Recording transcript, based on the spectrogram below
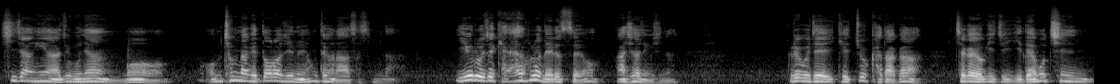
시장이 아주 그냥 뭐 엄청나게 떨어지는 형태가 나왔었습니다. 이후로 이제 계속 흘러내렸어요. 아시아 증시는. 그리고 이제 이렇게 쭉 가다가 제가 여기 이제 이 네모친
